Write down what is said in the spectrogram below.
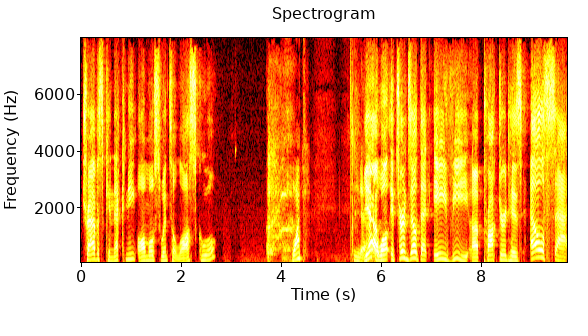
Travis Konecny almost went to law school? What? no. Yeah, well, it turns out that AV uh, proctored his LSAT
